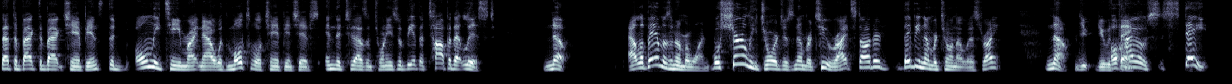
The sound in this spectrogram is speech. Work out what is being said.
that the back to back champions, the only team right now with multiple championships in the 2020s, would be at the top of that list. No. Alabama's number one. Well, surely Georgia's number two, right, Stoddard? They'd be number two on that list, right? No. You, you would Ohio think. State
